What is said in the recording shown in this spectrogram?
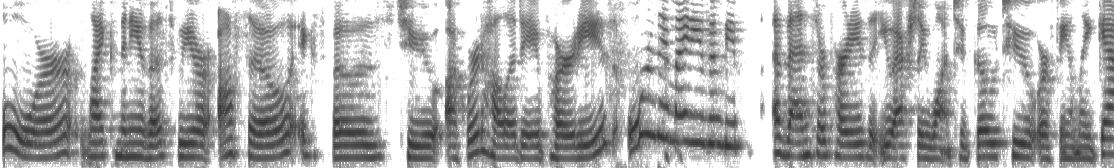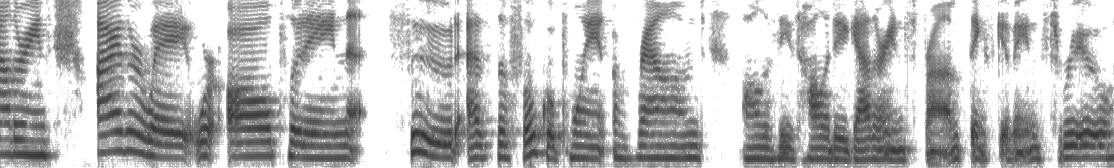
Or, like many of us, we are also exposed to awkward holiday parties, or they might even be events or parties that you actually want to go to, or family gatherings. Either way, we're all putting food as the focal point around all of these holiday gatherings from Thanksgiving through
